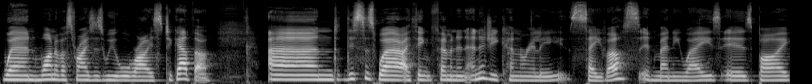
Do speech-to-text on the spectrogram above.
when one of us rises, we all rise together. And this is where I think feminine energy can really save us in many ways is by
